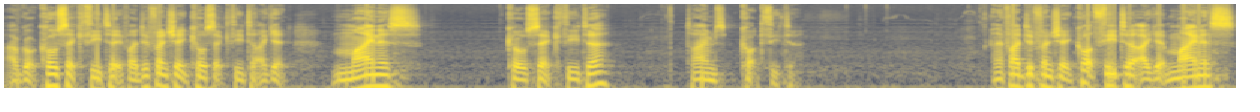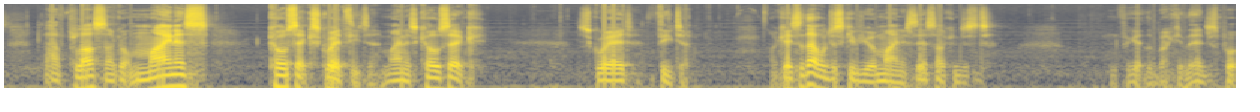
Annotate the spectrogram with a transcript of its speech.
I've got cosec theta. If I differentiate cosec theta, I get minus cosec theta times cot theta. And if I differentiate cot theta, I get minus I have plus, I've got minus cosec squared theta, minus cosec squared theta. Okay, so that will just give you a minus there, so I can just forget the bracket there, just put,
